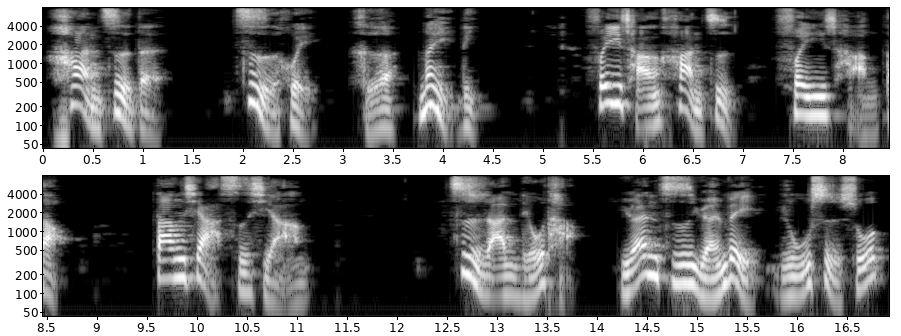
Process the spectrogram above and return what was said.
汉字的智慧和魅力。非常汉字，非常道。当下思想。自然流淌，原汁原味，如是说。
